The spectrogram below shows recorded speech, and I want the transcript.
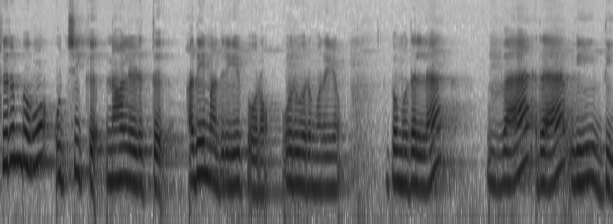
திரும்பவும் உச்சிக்கு நாலு எழுத்து அதே மாதிரியே போகிறோம் ஒரு ஒரு முறையும். இப்போ முதல்ல வ ர வீதி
